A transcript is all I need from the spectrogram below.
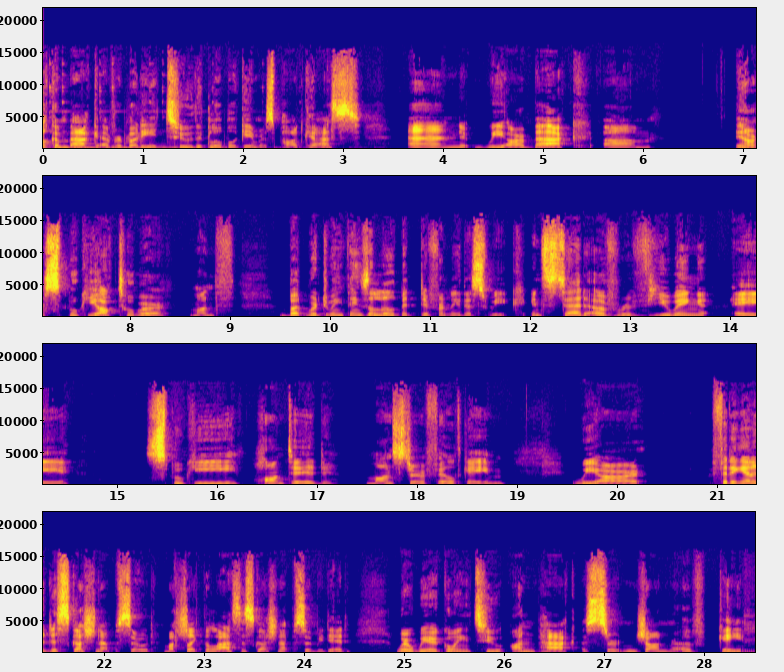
Welcome back, everybody, to the Global Gamers Podcast. And we are back um, in our spooky October month, but we're doing things a little bit differently this week. Instead of reviewing a spooky, haunted, monster filled game, we are fitting in a discussion episode, much like the last discussion episode we did, where we're going to unpack a certain genre of game.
